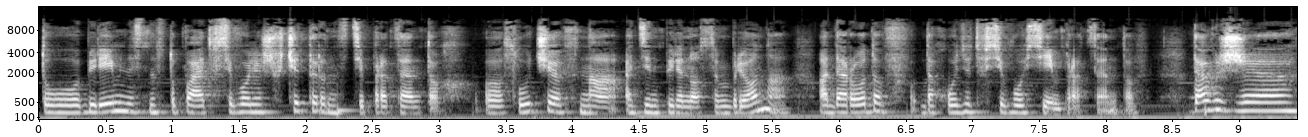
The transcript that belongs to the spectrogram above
то беременность наступает всего лишь в 14% э, случаев на один перенос эмбриона, а до родов доходит всего 7%. Также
